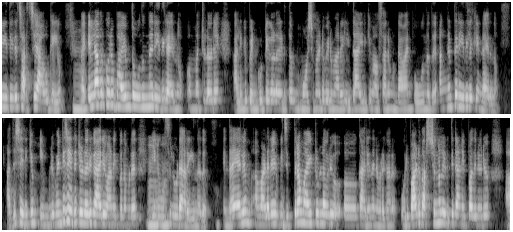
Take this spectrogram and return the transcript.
രീതിയിൽ ചർച്ചയാവുകയും എല്ലാവർക്കും ഒരു ഭയം തോന്നുന്ന രീതിയിലായിരുന്നു. മറ്റുള്ളവരെ അല്ലെങ്കിൽ പെൺകുട്ടികളെ അടുത്ത് മോശമായിട്ട് പെരുമാറിയാൽ ഇതായിരിക്കും അവസാനം ഉണ്ടാവാൻ പോകുന്നത്. അങ്ങനത്തെ രീതിയിലൊക്കെ ഉണ്ടായിരുന്നു. അത് ശരിക്കും ഇംപ്ലിമെന്റ് ചെയ്തിട്ടുള്ള ഒരു കാര്യമാണ് ഇപ്പൊ നമ്മൾ ഈ ന്യൂസിലൂടെ അറിയുന്നത്. എന്തായാലും വളരെ വിചിത്രമായിട്ടുള്ള ഒരു കാര്യം തന്നെ പറയാം. കാരണം ഒരുപാട് വർഷങ്ങൾ എടുത്തിട്ടാണ് ഇപ്പൊ അതിനൊരു ആ,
